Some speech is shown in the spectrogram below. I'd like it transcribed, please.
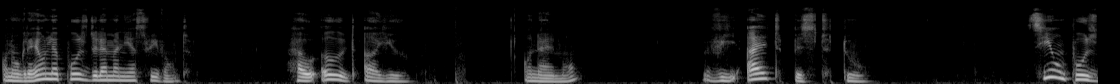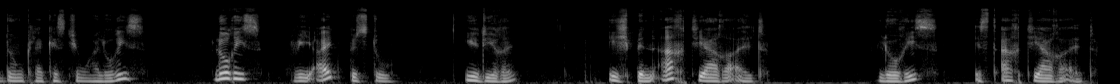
En anglais, on la pose de la manière suivante. How old are you? En allemand, Wie alt bist du? Si on pose donc la question à Loris, Loris, wie alt bist du? Ich bin acht Jahre alt. Loris ist acht Jahre alt.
